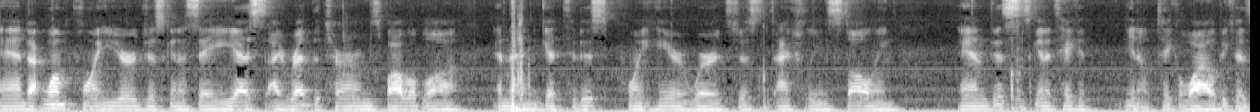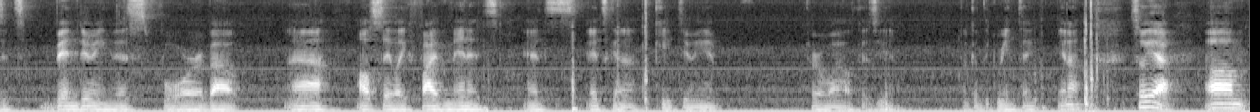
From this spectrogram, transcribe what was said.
And at one point you're just gonna say yes I read the terms blah blah blah and then get to this point here where it's just actually installing. And this is gonna take it you know take a while because it's been doing this for about uh, I'll say like five minutes and it's it's gonna keep doing it for a while because you know look at the green thing you know? So yeah um,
